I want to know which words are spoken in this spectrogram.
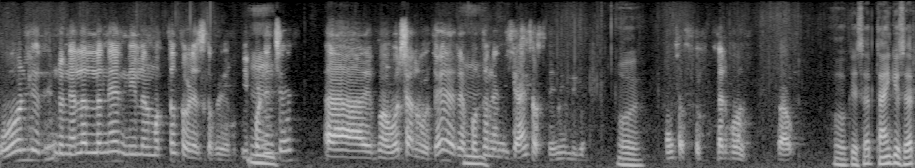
ఓన్లీ రెండు నెలల్లోనే నీళ్ళని మొత్తం తోడేసుకుపోయారు. ఇప్పటి నుంచే ఆ వర్షాలు పోతే రేపు పొద్దున్న క్యాన్స్ వస్తాయి నీళ్ళకి. ఓ. క్యాన్స్ వస్తాయి. సరిపోను. రావు. Okay sir. Thank you sir.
